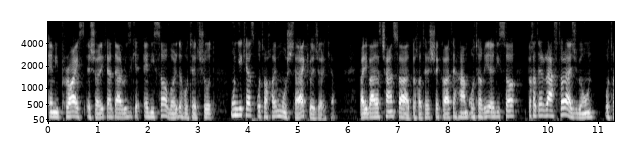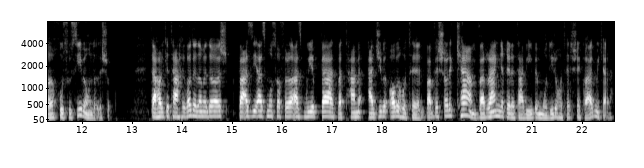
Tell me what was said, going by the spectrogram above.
امی پرایس اشاره کرد در روزی که الیسا وارد هتل شد اون یکی از اتاقهای مشترک رو اجاره کرد. ولی بعد از چند ساعت به خاطر شکایت هم اتاقی الیسا به خاطر رفتار عجیب اون اتاق خصوصی به اون داده شد. در حالی که تحقیقات ادامه داشت بعضی از مسافرها از بوی بد و طعم عجیب آب هتل و فشار کم و رنگ غیر طبیعی به مدیر هتل شکایت می‌کردند.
